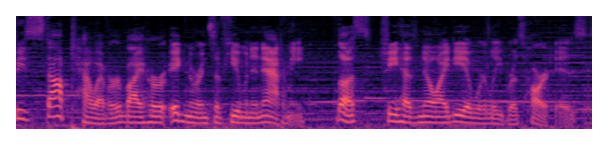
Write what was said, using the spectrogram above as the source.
She's stopped, however, by her ignorance of human anatomy. Thus, she has no idea where Libra's heart is.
